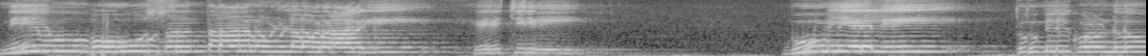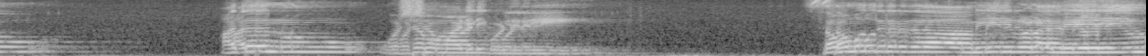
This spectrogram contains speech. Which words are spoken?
ನೀವು ಬಹು ಸಂತಾನವುಳ್ಳವರಾಗಿ ಹೆಚ್ಚಿರಿ. ಭೂಮಿಯಲ್ಲಿ ತುಂಬಿಕೊಂಡು ಅದನ್ನು ವಶ ಮಾಡಿಕೊಳ್ಳಿರಿ ಸಮುದ್ರದ ಮೀನುಗಳ ಮೇಲೆಯೂ,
